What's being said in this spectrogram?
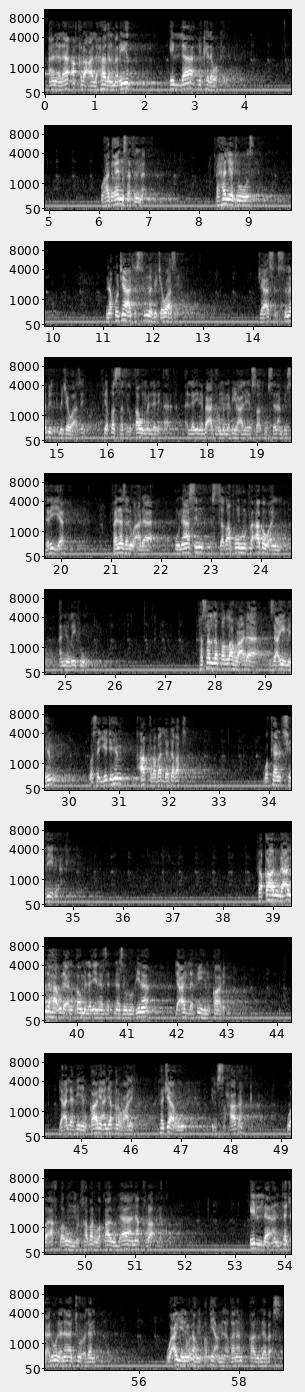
أنا لا أقرأ على هذا المريض إلا بكذا وكذا. وهذا غير مسألة الماء فهل يجوز؟ نقول جاءت السنة بجوازه. جاءت السنة بجوازه في قصة القوم الذين بعثهم النبي عليه الصلاة والسلام في سرية فنزلوا على أناس استضافوهم فأبوا أن أن يضيفوهم فسلط الله على زعيمهم وسيدهم عقربا لدغت وكانت شديدة. فقالوا لعل هؤلاء القوم الذين نزلوا بنا لعل فيهم قارئ. لعل فيهم قارئا يقرأ عليه. فجاءوا إلى الصحابة وأخبروهم الخبر وقالوا لا نقرأ لكم إلا أن تجعلوا لنا جعلا. وعينوا لهم قطيعا من الغنم. قالوا لا بأس.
